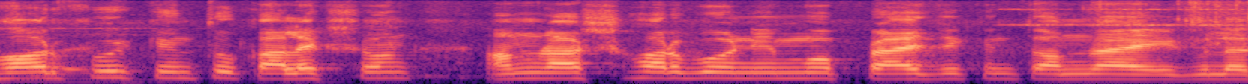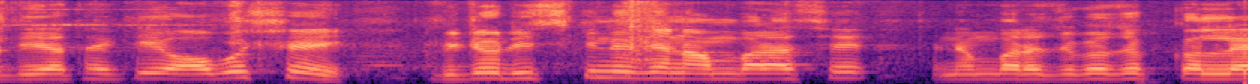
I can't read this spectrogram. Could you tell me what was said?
ভরপুর কিন্তু কালেকশন। আমরা সর্বনিম্ন প্রাইজে কিন্তু আমরা এগুলো দিয়ে থাকি। অবশ্যই ভিডিওর স্ক্রিনে যে নাম্বার আছে এই নাম্বারে যোগাযোগ করলে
